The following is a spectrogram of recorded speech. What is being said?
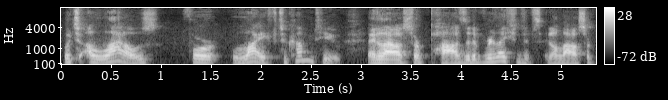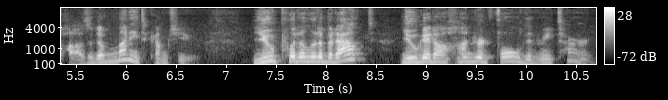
which allows for life to come to you. It allows for positive relationships. It allows for positive money to come to you. You put a little bit out you get a hundredfold in return.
